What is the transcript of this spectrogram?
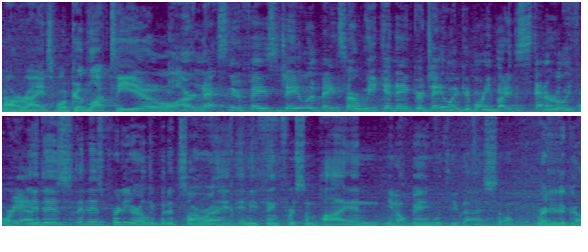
All right. Well, good luck to you. Our next new face, Jalen Banks, our weekend anchor. Jalen, good morning, buddy. This is kind of early for you. It is. It is pretty early, but it's all right. Anything for some pie and you know being with you guys. So ready to go.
